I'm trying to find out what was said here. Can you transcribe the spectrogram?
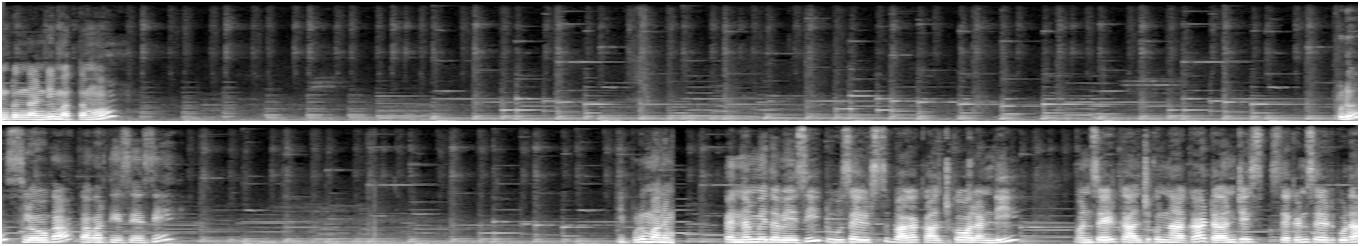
ఉంటుందండి మొత్తము. ఇప్పుడు స్లోగా కవర్ తీసేసి ఇప్పుడు మనం పెన్నం మీద వేసి టూ సైడ్స్ బాగా కాల్చుకోవాలండి. వన్ సైడ్ కాల్చుకున్నాక టర్న్ చేసి సెకండ్ సైడ్ కూడా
